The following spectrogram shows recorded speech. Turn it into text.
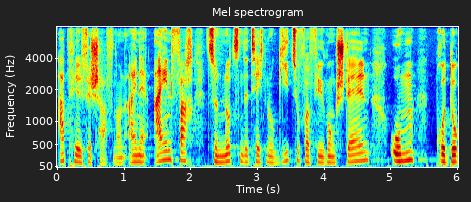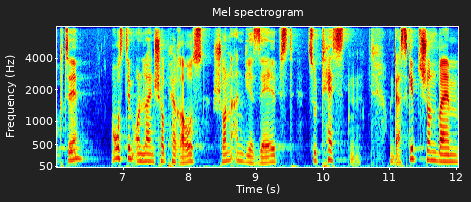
Abhilfe schaffen und eine einfach zu nutzende Technologie zur Verfügung stellen, um Produkte aus dem Online-Shop heraus schon an dir selbst zu testen. Und das gibt es schon beim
